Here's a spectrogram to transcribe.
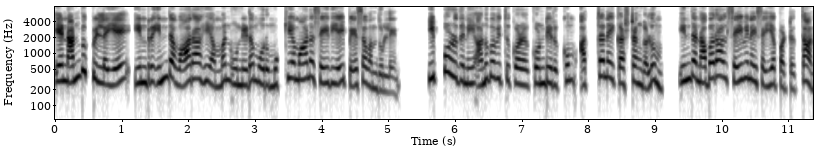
என் அன்பு பிள்ளையே இன்று இந்த வாராகி அம்மன் உன்னிடம் ஒரு முக்கியமான செய்தியை பேச வந்துள்ளேன். இப்பொழுது நீ அனுபவித்துக் கொண்டிருக்கும் அத்தனை கஷ்டங்களும் இந்த நபரால் செய்வினை செய்யப்பட்டுத்தான்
